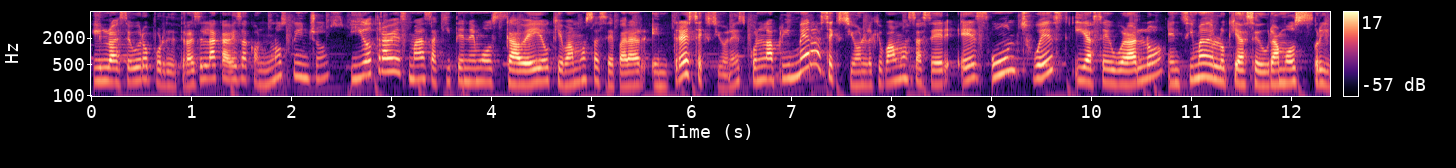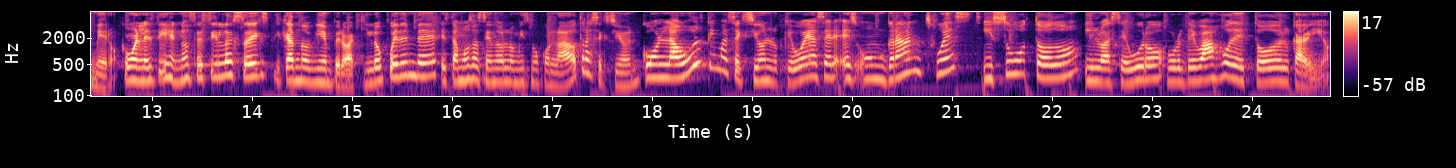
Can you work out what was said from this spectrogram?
y lo aseguro por detrás de la cabeza con unos pinchos. Y otra vez más aquí tenemos cabello que vamos a separar en tres secciones. Con la primera sección lo que vamos a hacer es un twist y asegurarlo encima de lo que aseguramos primero. Como les dije, no sé si lo estoy explicando bien, pero aquí lo pueden ver. Estamos haciendo mismo con la otra sección. Con la última sección lo que voy a hacer es un gran twist y subo todo y lo aseguro por debajo de todo el cabello.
